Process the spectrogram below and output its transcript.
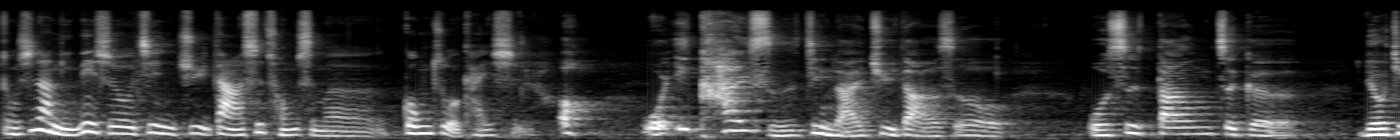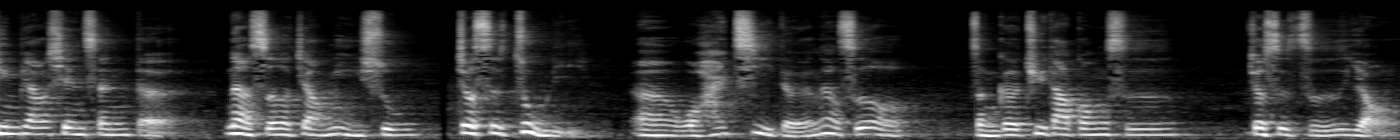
董事长，你那时候进巨大是从什么工作开始？哦，我一开始进来巨大的时候，我是当这个。刘金彪先生的那时候叫秘书，就是助理。呃，我还记得那时候整个巨大公司就是只有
